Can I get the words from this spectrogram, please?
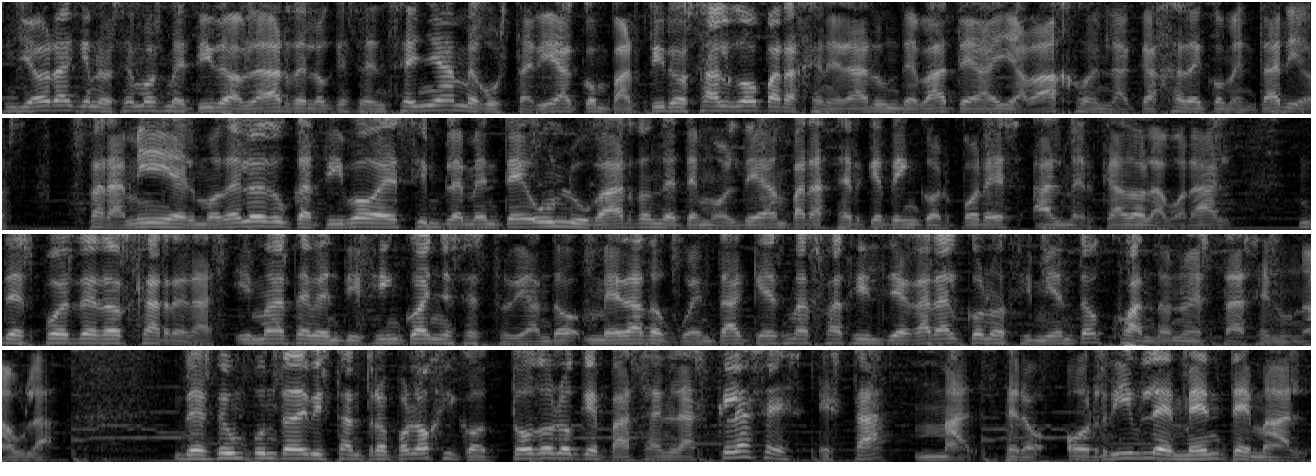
Y ahora que nos hemos metido a hablar de lo que se enseña, me gustaría compartiros algo para generar un debate ahí abajo en la caja de comentarios. Para mí, el modelo educativo es simplemente un lugar donde te moldean para hacer que te incorpores al mercado laboral. Después de dos carreras y más de 25 años estudiando, me he dado cuenta que es más fácil llegar al conocimiento cuando no estás en un aula. Desde un punto de vista antropológico, todo lo que pasa en las clases está mal, pero horriblemente mal.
